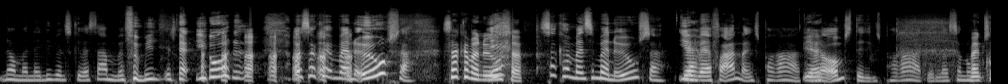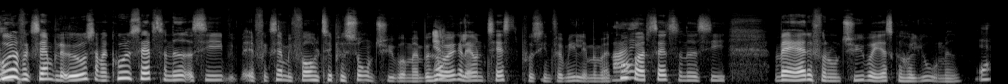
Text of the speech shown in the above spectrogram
når man alligevel skal være sammen med familien her i julen. og så kan man øve sig. så kan man øve Ja. sig. Så kan man simpelthen øve sig i Ja. at være forandringsparat, Ja. eller omstillingsparat, eller sådan nogle Man kunne jo for eksempel øve sig, man kunne jo sætte sig ned og sige, for eksempel i forhold til persontyper, man behøver Ja. ikke at lave en test på sin familie, men man Nej. kunne godt sætte sig ned og sige, hvad er det for nogle typer, jeg skal holde jul med? Ja,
